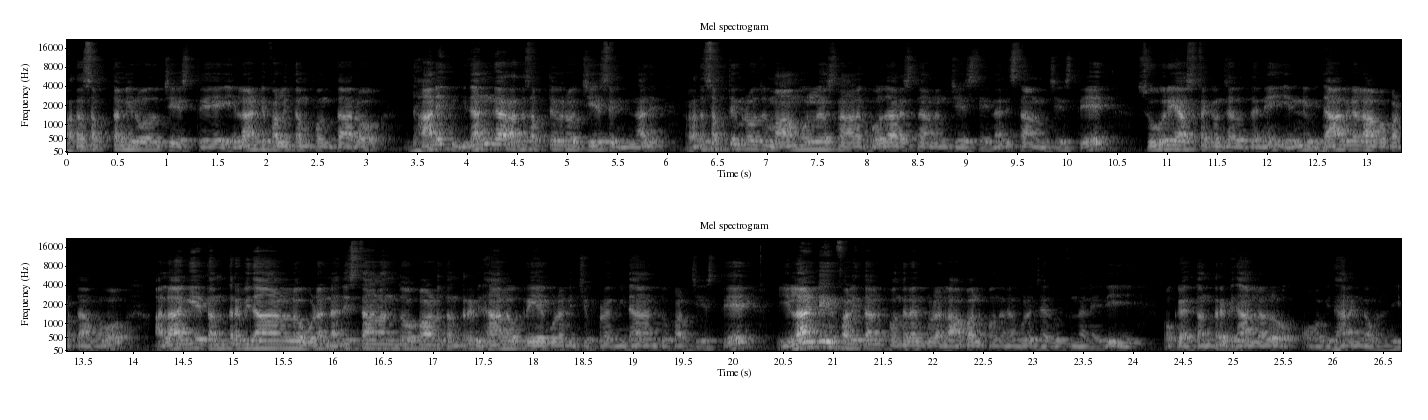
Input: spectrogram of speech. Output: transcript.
రథసప్తమి రోజు చేస్తే ఎలాంటి ఫలితం పొందుతారో దానికి విధంగా రథసప్తమి రోజు చేసి నది రథసప్తమి రోజు మామూలుగా స్నానం గోదావరి స్నానం చేస్తే నది స్నానం చేస్తే సూర్యాస్తకం చదివితేనే ఎన్ని విధాలుగా లాభపడతామో అలాగే తంత్ర విధానంలో కూడా నది స్నానంతో పాటు తంత్ర విధానంలో క్రియ కూడా నేను చెప్పడం విధానంతో పాటు చేస్తే ఇలాంటి ఫలితాలు పొందడం కూడా లాభాలు పొందడం కూడా జరుగుతుందనేది ఒక తంత్ర విధానంలో ఒక విధానంగా ఉంది.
